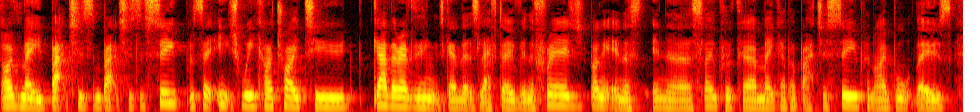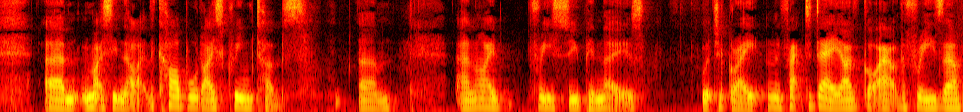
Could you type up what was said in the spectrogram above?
I've made batches and batches of soup. So each week I try to gather everything together that's left over in the fridge, bung it in a in a slow cooker, make up a batch of soup. And I bought those. Um, you might have seen that like the cardboard ice cream tubs, um, and I freeze soup in those, which are great. And in fact, today I've got out of the freezer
